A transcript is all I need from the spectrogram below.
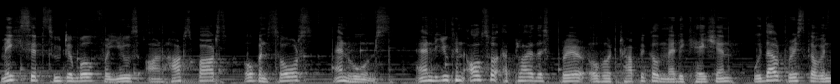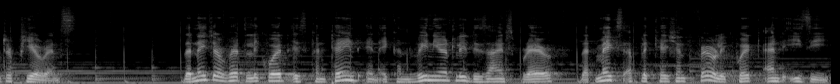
makes it suitable for use on hotspots, open sores, and wounds and you can also apply the sprayer over topical medication without risk of interference. The NaturVet liquid is contained in a conveniently designed sprayer that makes application fairly quick and easy.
